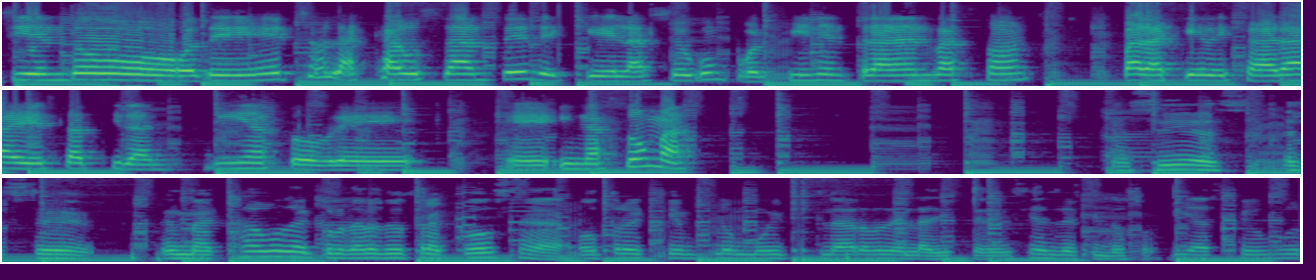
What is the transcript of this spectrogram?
siendo de hecho la causante de que la Shogun por fin entrara en razón para que dejara esta tiranía sobre eh, Inazuma. Así es, este, me acabo de acordar de otra cosa, otro ejemplo muy claro de las diferencias de filosofías que hubo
